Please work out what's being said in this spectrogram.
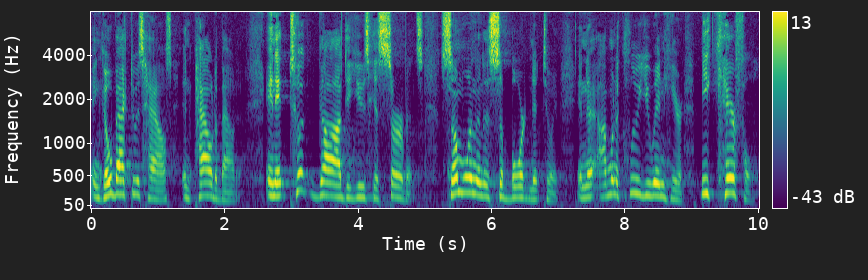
and go back to his house and pout about it. And it took God to use his servants, someone that is subordinate to him. And I'm going to clue you in here. Be careful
